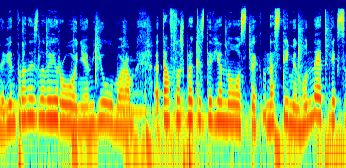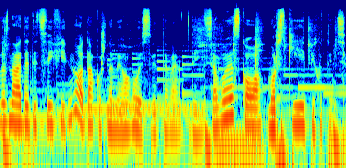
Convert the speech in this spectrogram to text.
Він пронизливий іронією, юмором. Там флешбеки з 90-х. На стрімінгу Netflix ви знайдете цей фільм. Ну а також на Мегагої Світ ТВ. Дивіться обов'язково. Морські піхотинці.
